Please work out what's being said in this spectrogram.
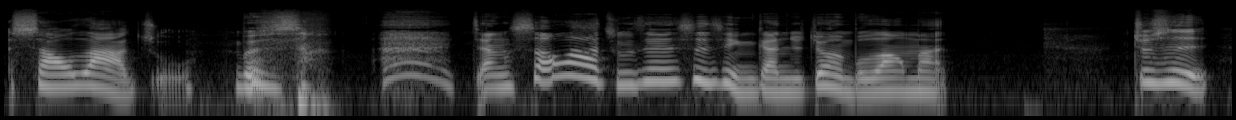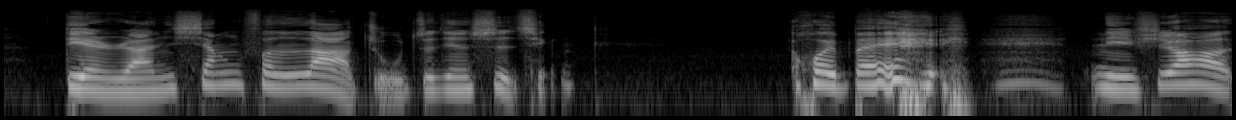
烧蜡烛不是讲烧蜡烛这件事情，感觉就很不浪漫。就是点燃香氛蜡烛这件事情，会被 你需要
